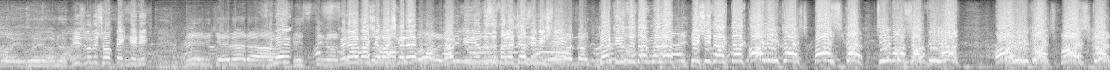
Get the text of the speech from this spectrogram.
duymuyorum. Biz bunu çok bekledik. Bir kenara Fener-. Fenerbahçe Başkanı. 4 yıldızı takacağız demişti. 4 yıldızı takmadan 5'i taktık. Ali Koç Başkan Cimbom şampiyon. Ali Koç Başkan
